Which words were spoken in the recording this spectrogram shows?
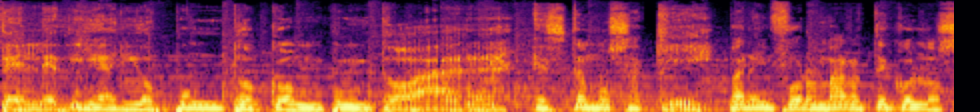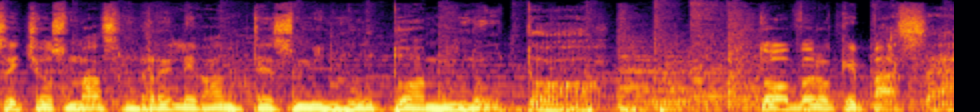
Telediario.com.ar Estamos aquí para informarte con los hechos más relevantes minuto a minuto. Todo lo que pasa,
